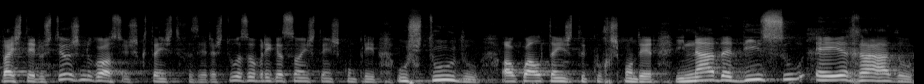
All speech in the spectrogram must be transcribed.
vais ter os teus negócios que tens de fazer, as tuas obrigações que tens de cumprir, o estudo ao qual tens de corresponder. E nada disso é errado.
